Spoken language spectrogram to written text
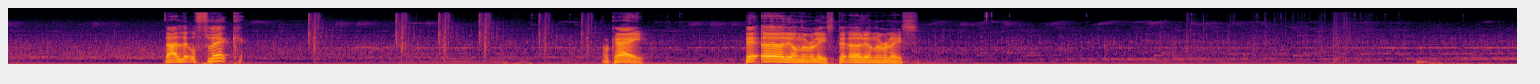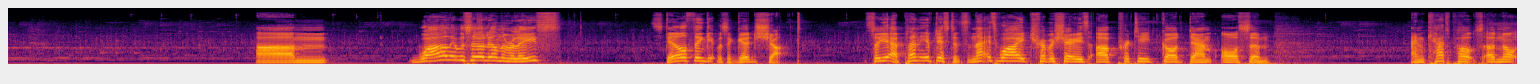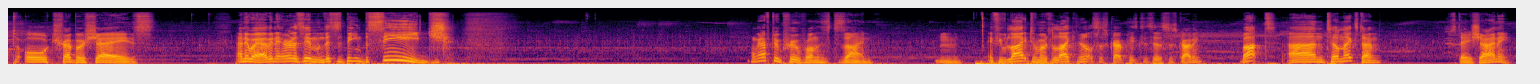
That little flick. Okay. Bit early on the release, bit early on the release. Um, while it was early on the release, still think it was a good shot. So yeah, plenty of distance, and that is why trebuchets are pretty goddamn awesome. And catapults are not all trebuchets. Anyway, I've been and this has been Besiege! I'm to have to improve on this design. Hmm. If you've liked, remember to like, and not subscribe, please consider subscribing. But, until next time, stay shiny.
